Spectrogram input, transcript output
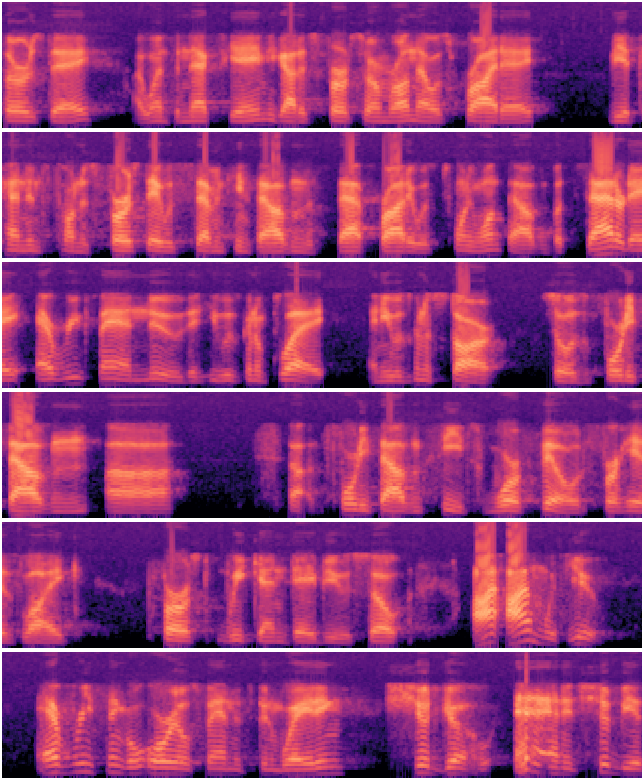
Thursday. I went the next game. He got his first home run. That was Friday. The attendance on his first day was 17,000. That Friday was 21,000. But Saturday, every fan knew that he was going to play and he was going to start. So it was 40,000 uh, uh, 40,000 seats were filled for his like first weekend debut. So I, I'm with you. Every single Orioles fan that's been waiting should go, and it should be a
